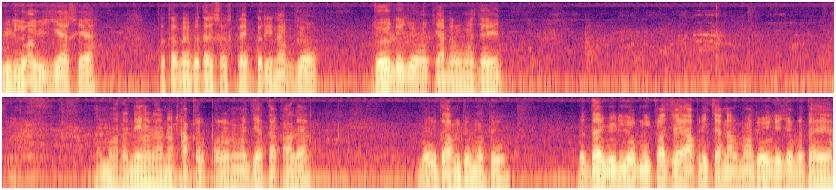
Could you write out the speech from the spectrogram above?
વીડિયો આવી ગયા છે. તો તમે બધા સબસ્ક્રાઈબ કરી નાખજો. જોઈ લેજો ચેનલમાં જઈ અમારા નેહડાના ઠાકર પરણમાં ગયા હતા કાલે. બહુ ધામધૂમ હતું. બધા વીડિયો મૂક્યા છે. આપણી ચેનલમાં જોઈ લેજો બધાએ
